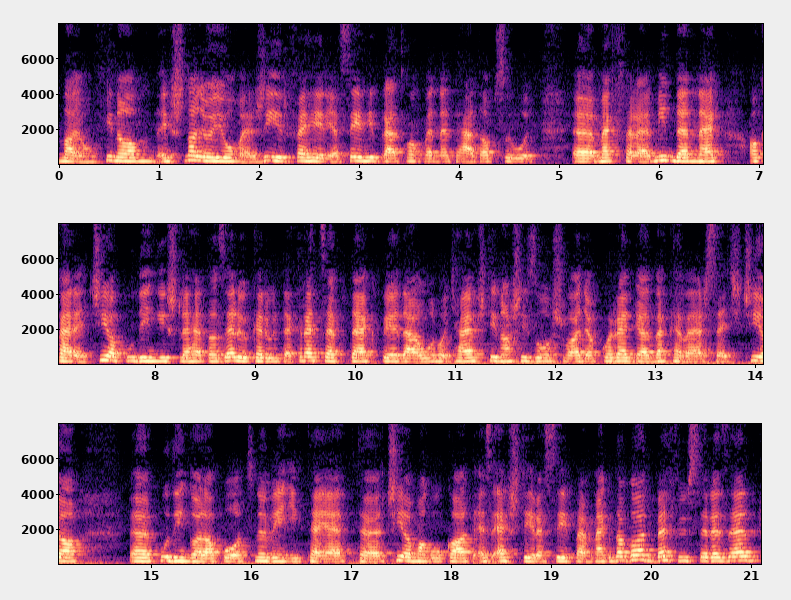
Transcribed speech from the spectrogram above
nagyon finom, és nagyon jó, mert zsír, fehérje, szénhidrát van benne, tehát abszolút megfelel mindennek. Akár egy chia puding is lehet, az előkerültek receptek, például, hogyha esti nasizós vagy, akkor reggel bekeversz egy chia puding alapot, növényi tejet, csiamagokat, ez estére szépen megdagad, befűszerezed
